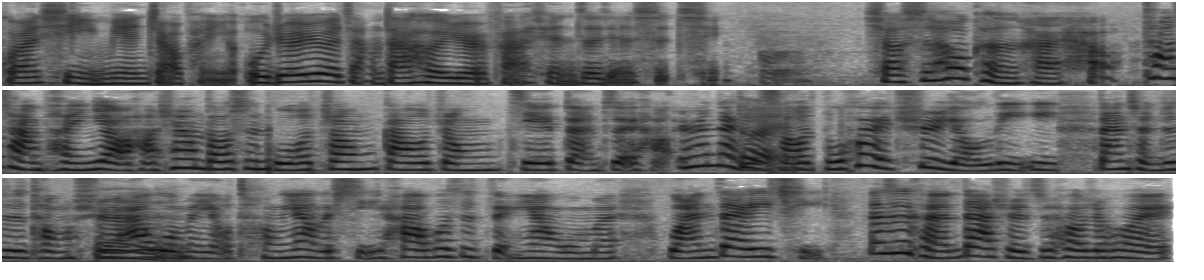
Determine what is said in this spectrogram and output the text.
关系里面交朋友。我觉得越长大会越发现这件事情。小时候可能还好，通常朋友好像都是国中、高中阶段最好，因为那个时候不会去有利益，单纯就是同学啊，我们有同样的喜好或是怎样，我们玩在一起。但是可能大学之后就会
